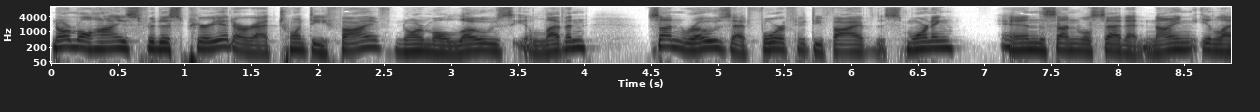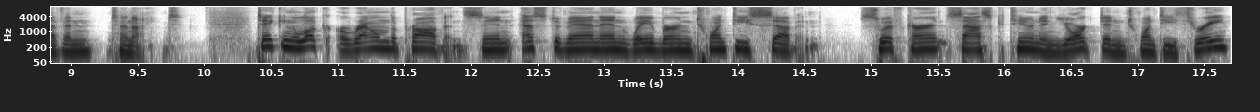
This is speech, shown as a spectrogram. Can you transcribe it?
Normal highs for this period are at 25, normal lows 11. Sun rose at 4:55 this morning, and the sun will set at 9:11 tonight. Taking a look around the province in Estevan and Weyburn 27, Swift Current, Saskatoon, and Yorkton 23.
